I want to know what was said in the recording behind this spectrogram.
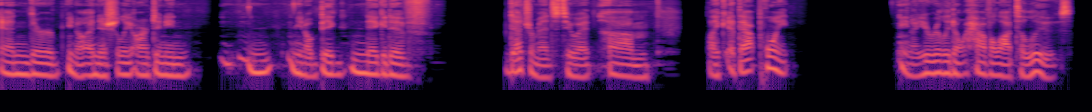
And there, you know, initially aren't any, you know, big negative detriments to it. Um, like at that point, you know, you really don't have a lot to lose.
